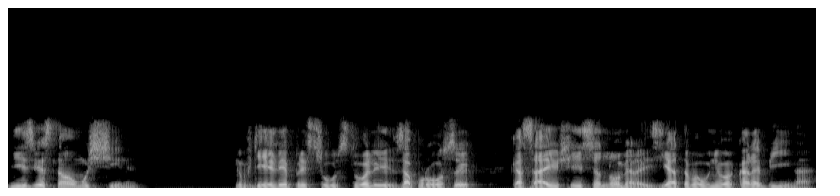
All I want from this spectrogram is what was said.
неизвестного мужчины. В деле присутствовали запросы, касающиеся номера изъятого у него карабина.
